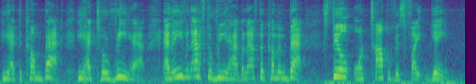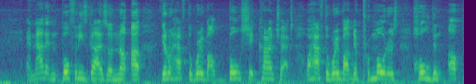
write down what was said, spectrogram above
He had to come back. He had to rehab. And even after rehab and after coming back, still on top of his fight game. And now that both of these guys are not, uh, they don't have to worry about bullshit contracts or have to worry about their promoters holding up,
